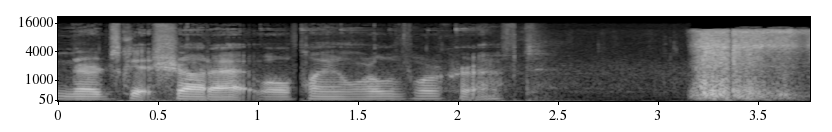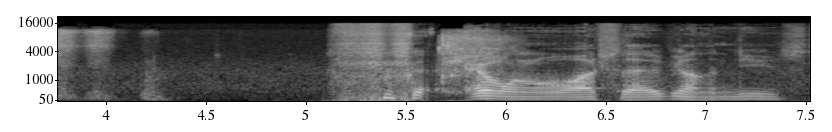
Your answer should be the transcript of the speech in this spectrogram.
Nerds get shot at while playing World of Warcraft. Everyone will watch that. It'll be on the news.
